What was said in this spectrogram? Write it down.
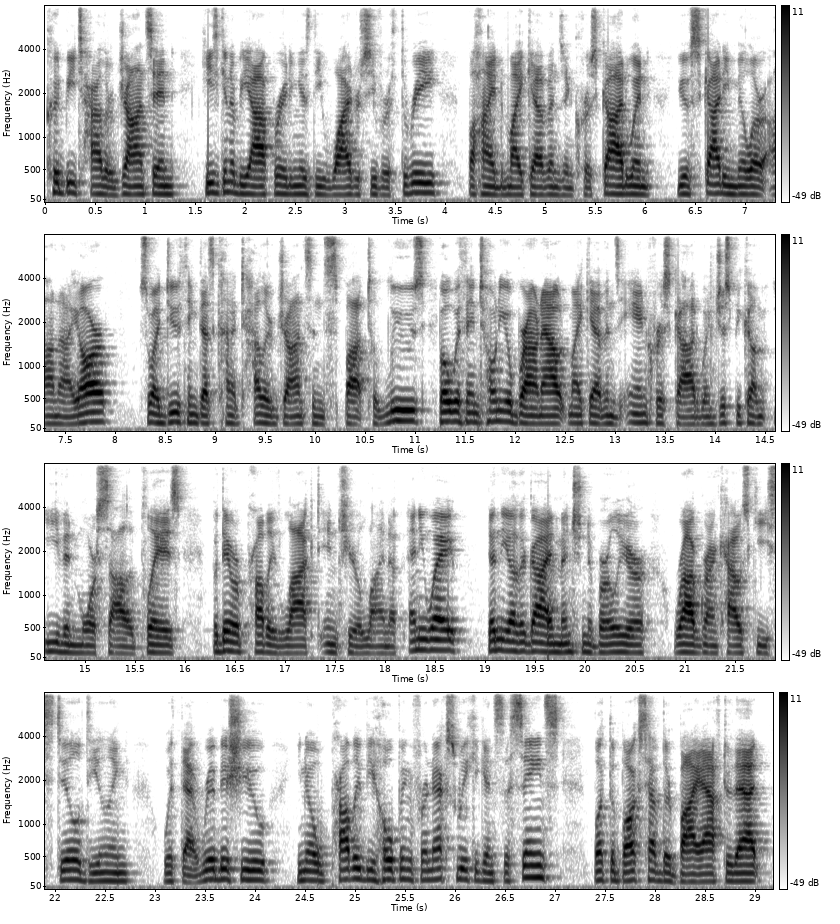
could be Tyler Johnson. He's going to be operating as the wide receiver three behind Mike Evans and Chris Godwin. You have Scotty Miller on IR. So I do think that's kind of Tyler Johnson's spot to lose. But with Antonio Brown out, Mike Evans and Chris Godwin just become even more solid plays, but they were probably locked into your lineup anyway. Then the other guy I mentioned earlier, Rob Gronkowski, still dealing with that rib issue. You know, probably be hoping for next week against the Saints, but the Bucs have their bye after that,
